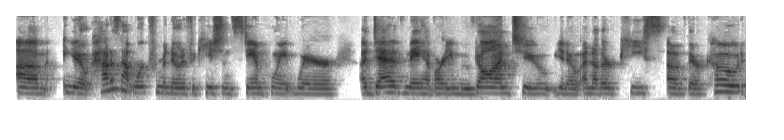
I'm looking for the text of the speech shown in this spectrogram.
Um, you know, how does that work from a notification standpoint where a dev may have already moved on to, you know, another piece of their code,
